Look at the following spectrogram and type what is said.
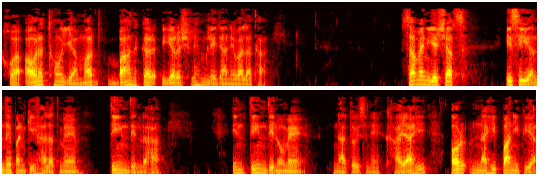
خواہ عورت ہوں یا مرد باندھ کر یروشلم لے جانے والا تھا۔ سمن یہ شخص اسی اندھے پن کی حالت میں تین دن رہا۔ ان تین دنوں میں نہ تو اس نے کھایا ہی اور نہ ہی پانی پیا۔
